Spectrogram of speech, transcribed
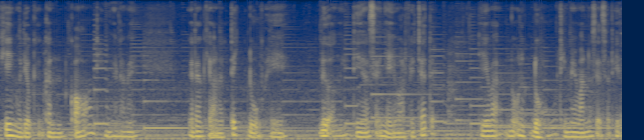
Khi mà điều kiện cần có thì người ta mới người ta kiểu là tích đủ về lượng ấy, thì nó sẽ nhảy vọt về chất ấy. khi các bạn nỗ lực đủ thì may mắn nó sẽ xuất hiện.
